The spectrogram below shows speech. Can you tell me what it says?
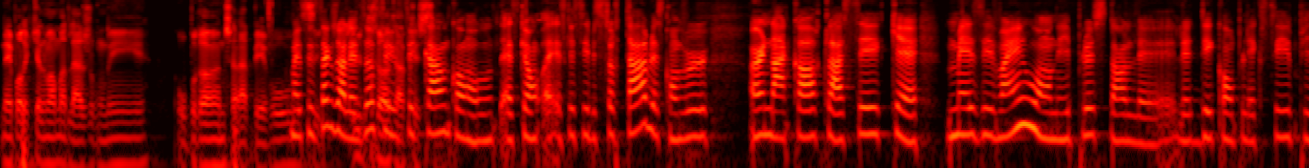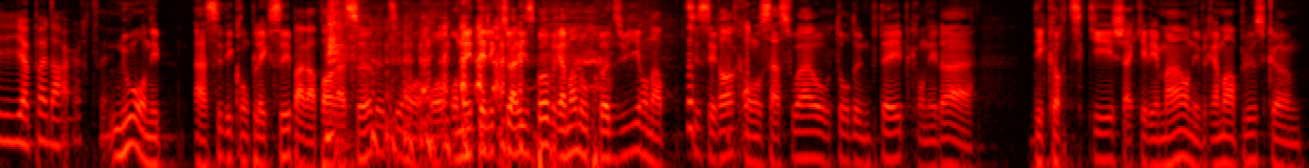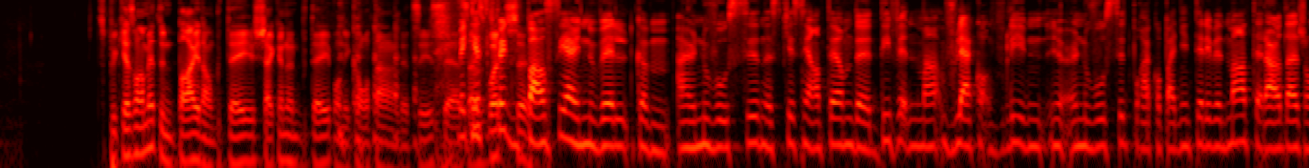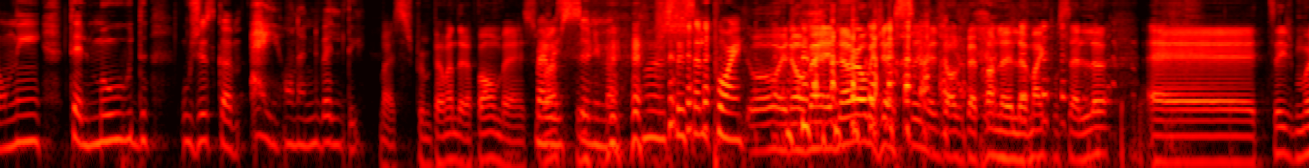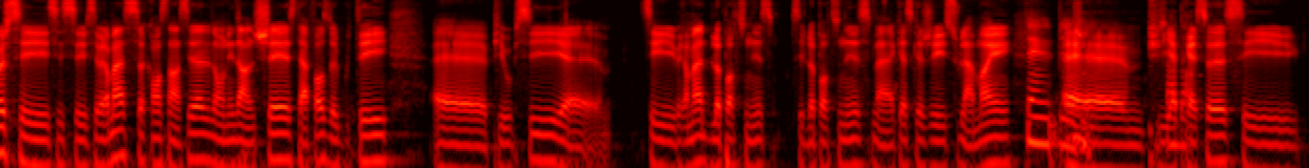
n'importe quel moment de la journée, au brunch, à l'apéro. Mais c'est ça que j'allais dire, c'est- quand qu'on. Est-ce qu'on- est-ce que c'est sur table? Est-ce qu'on veut un accord classique euh, mets et vin ou on est plus dans le, le décomplexé puis il n'y a pas d'heure? Nous, on est assez décomplexé par rapport à ça. on n'intellectualise pas vraiment nos produits. C'est rare qu'on s'assoit autour d'une bouteille puis qu'on est là à décortiquer chaque élément. On est vraiment plus comme... Tu peux quasiment mettre une paille dans la bouteille, chacun notre bouteille, puis on est content. là. Ça- Mais qu'est-ce qui fait que vous pensez à une nouvelle, comme à un nouveau site? Est-ce que c'est en termes d'événements? Vous voulez, vous voulez une- un nouveau site pour accompagner tel événement, telle heure de la journée, tel mood? Ou juste comme, hey, on a une nouvelle idée? ben, si je peux me permettre de répondre, ben souvent, oui, c'est- Absolument. C'est ça le point. Oh, non, ben, non, non, mais je sais, mais genre, je vais prendre le, le mic pour celle-là. Euh, tu sais, moi, c'est c'est- c'est- c'est vraiment circonstanciel. On est dans le chai, c'est à force de goûter. Euh, puis aussi, euh, c'est vraiment de l'opportunisme. C'est de l'opportunisme à qu'est-ce que j'ai sous la main. Bien. Euh, puis après ça, c'est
